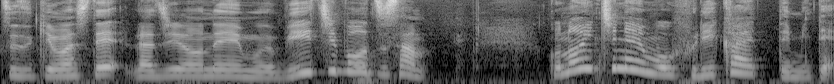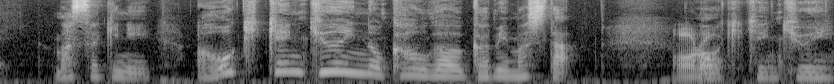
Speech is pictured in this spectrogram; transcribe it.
続きましてラジオネームビーチ坊主さんこの1年を振り返ってみて真っ先に青木研究員の顔が浮かびました。青木研究員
